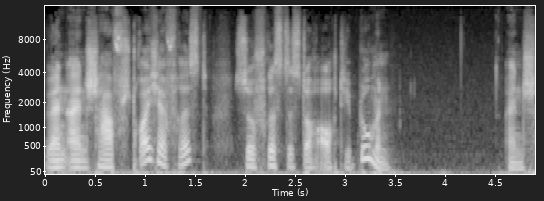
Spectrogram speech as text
Wenn ein Schaf Sträucher frisst, so frisst es doch auch die Blumen. Ein Schaf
